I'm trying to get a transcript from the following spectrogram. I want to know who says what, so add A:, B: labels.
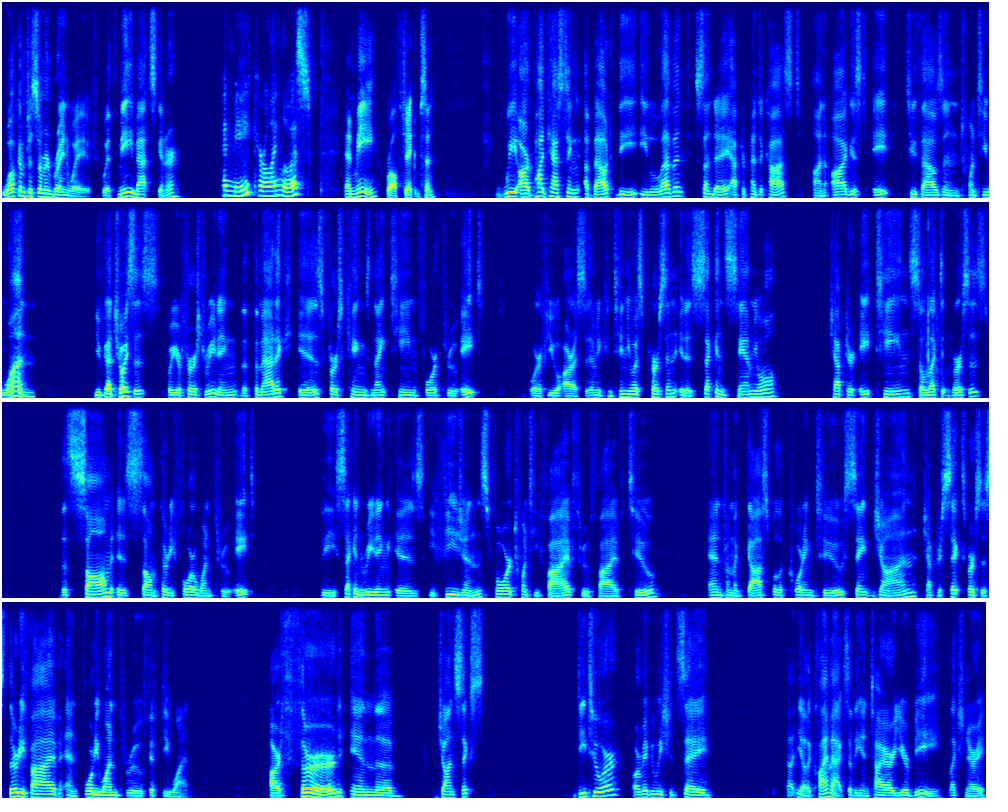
A: Welcome to Sermon Brainwave with me, Matt Skinner.
B: And me, Karoline Lewis.
C: And me, Rolf Jacobson.
A: We are podcasting about the 11th Sunday after Pentecost on August 8th, 2021. You've got choices for your first reading. The thematic is 1 Kings 19, 4 through 8. Or if you are a semi-continuous person, it is 2 Samuel chapter 18, selected verses. The psalm is Psalm 34, 1 through 8. The second reading is Ephesians 4, 25 through 5, 2. And from the Gospel according to St. John, chapter 6, verses 35 and 41 through 51. Our third in the John 6 detour, or maybe we should say, uh, you know, the climax of the entire year B lectionary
